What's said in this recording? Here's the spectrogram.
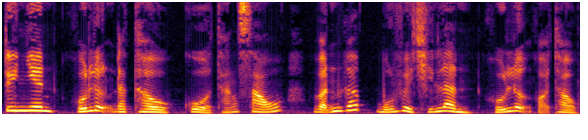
Tuy nhiên, khối lượng đặt thầu của tháng 6 vẫn gấp 4,9 lần khối lượng gọi thầu.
